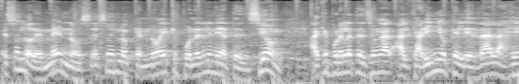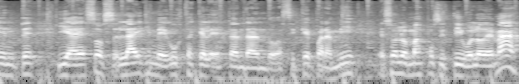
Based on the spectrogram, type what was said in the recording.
eso es lo de menos, eso es lo que no hay que ponerle ni atención, hay que ponerle atención al, cariño que le da la gente y a esos likes y me gusta que le están dando. Así que para mí eso es lo más positivo. Lo demás,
